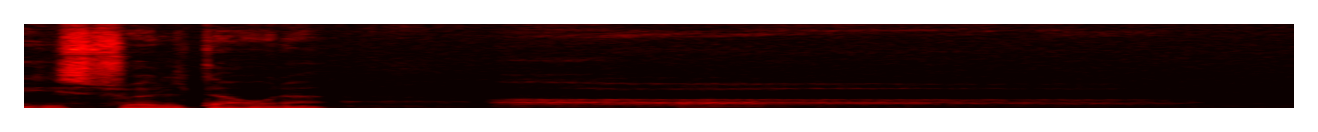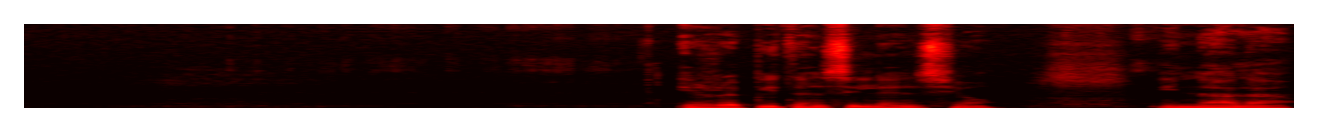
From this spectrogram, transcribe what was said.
y suelta ahora. Y repite en silencio. Inhala.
